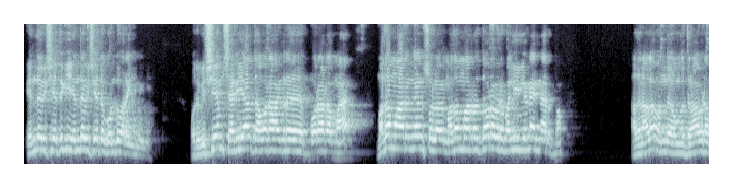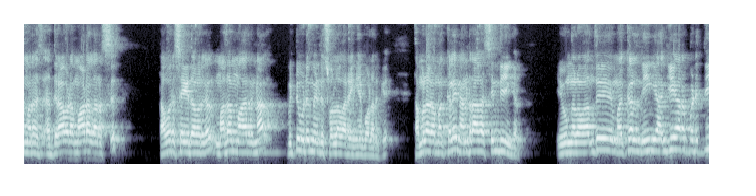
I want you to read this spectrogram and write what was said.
எந்த விஷயத்துக்கு எந்த விஷயத்த கொண்டு வரீங்க நீங்க? ஒரு விஷயம் சரியா தவறான்ற போராடாம மதம் மாறுங்கன்னு சொல்ல மதம் மாறுறத தவிர வேற வழி இல்லைன்னா என்ன அர்த்தம்? அதனால வந்து அவங்க திராவிட மர திராவிட மாடல் அரசு தவறு செய்தவர்கள் மதம் மாறினால் விட்டுவிடும் என்று சொல்ல வரீங்க போல இருக்கு. தமிழக மக்களை நன்றாக சிந்தியுங்கள். இவங்களை வந்து மக்கள் நீங்க அங்கீகாரப்படுத்தி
